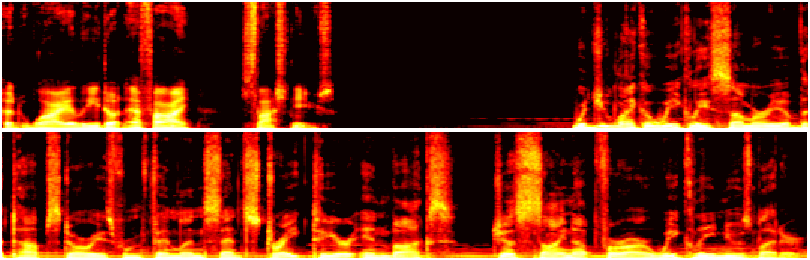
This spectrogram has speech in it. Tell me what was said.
at yle.fi/news. Would you like a weekly summary of the top stories from Finland sent straight to your inbox? Just sign up for our weekly newsletter.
